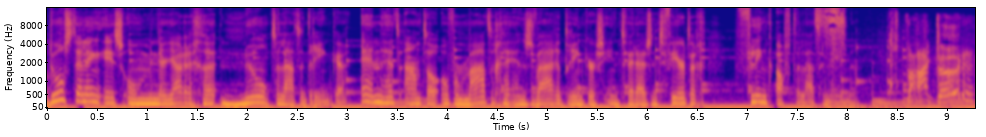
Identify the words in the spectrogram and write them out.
Doelstelling is om minderjarigen nul te laten drinken. En het aantal overmatige en zware drinkers in 2040 flink af te laten nemen. Water?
